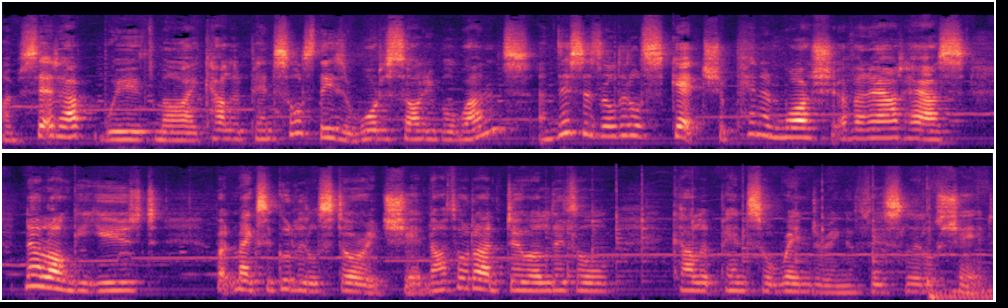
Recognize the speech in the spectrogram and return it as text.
I'm set up with my coloured pencils. These are water soluble ones. And this is a little sketch, a pen and wash of an outhouse no longer used, but makes a good little storage shed. And I thought I'd do a little coloured pencil rendering of this little shed.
